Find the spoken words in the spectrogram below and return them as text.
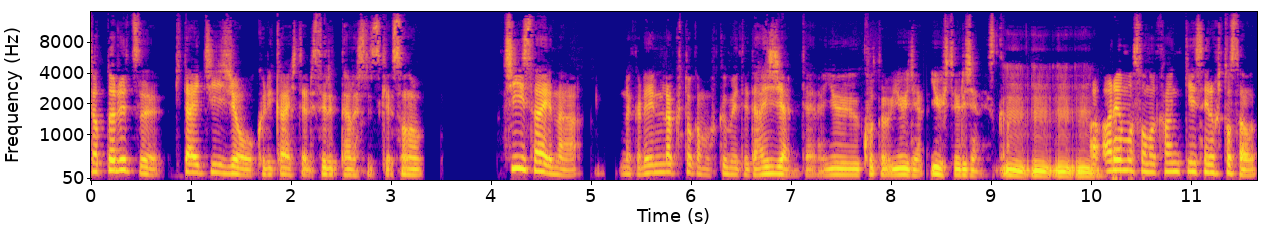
ちょっとずつ期待値以上を繰り返したりするって話ですけど、その小さななんか連絡とかも含めて大事やみたいな言うことを言うじゃ言う人いるじゃないですか。うんうんうんうん。ああれもその関係性の太さを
